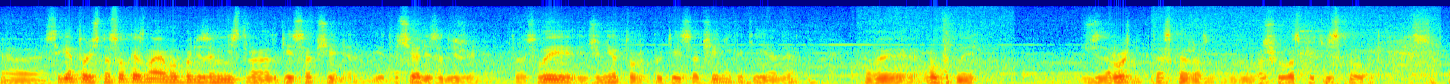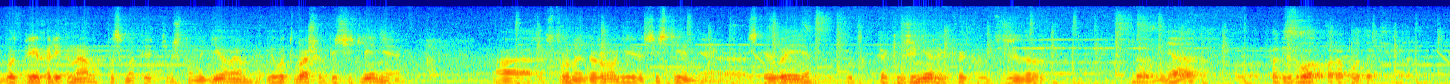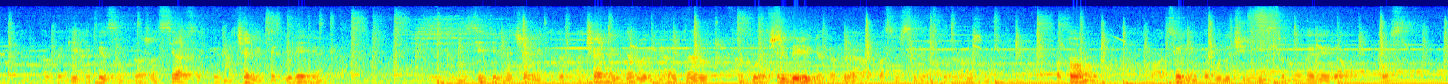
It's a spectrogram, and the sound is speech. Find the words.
Сергей Анатольевич, насколько я знаю, вы были замминистра путей сообщения и отвечали за движение. То есть вы инженер тоже путей сообщений, как и я, да? Вы опытный железнодорожник, так скажем, большой у вас практический опыт. Вот приехали к нам посмотреть, что мы делаем. И вот ваше впечатление о струнной дороге, системе, о Skyway, вот как инженера и как вот железнодорожник. Да, у меня э, повезло поработать э, таких ответственных должностях, все-таки начальник отделения, заместитель начальника, начальник дороги. Это какой? В Сибири где-то, да? Да, Восточно-Сибирской дороги. Потом Аксененко, будучи министром, мне доверил пост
